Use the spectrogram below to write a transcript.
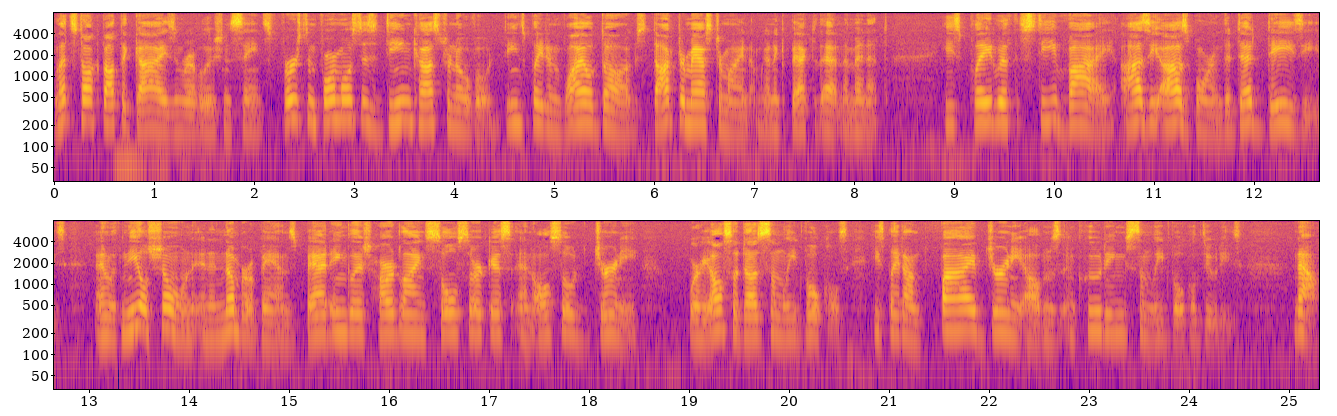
Let's talk about the guys in Revolution Saints. First and foremost is Deen Castronovo. Deen's played in Wild Dogs, Dr. Mastermind, I'm going to get back to that in a minute. He's played with Steve Vai, Ozzy Osbourne, The Dead Daisies, and with Neal Schon in a number of bands Bad English, Hardline, Soul Circus, and also Journey, where he also does some lead vocals. He's played on five Journey albums, including some lead vocal duties. Now,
